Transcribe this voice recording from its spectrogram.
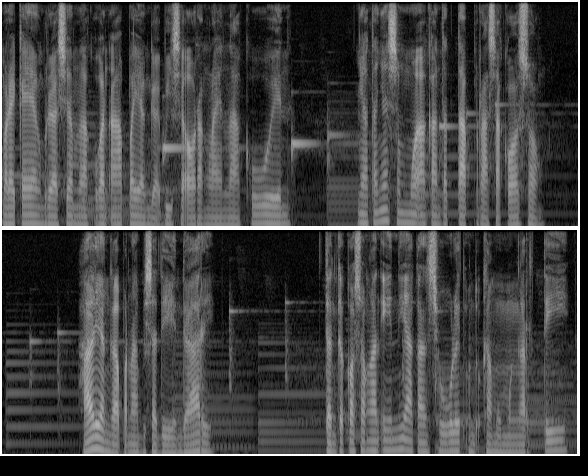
mereka yang berhasil melakukan apa yang gak bisa orang lain lakuin, nyatanya semua akan tetap merasa kosong. Hal yang gak pernah bisa dihindari. Dan kekosongan ini akan sulit untuk kamu mengerti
